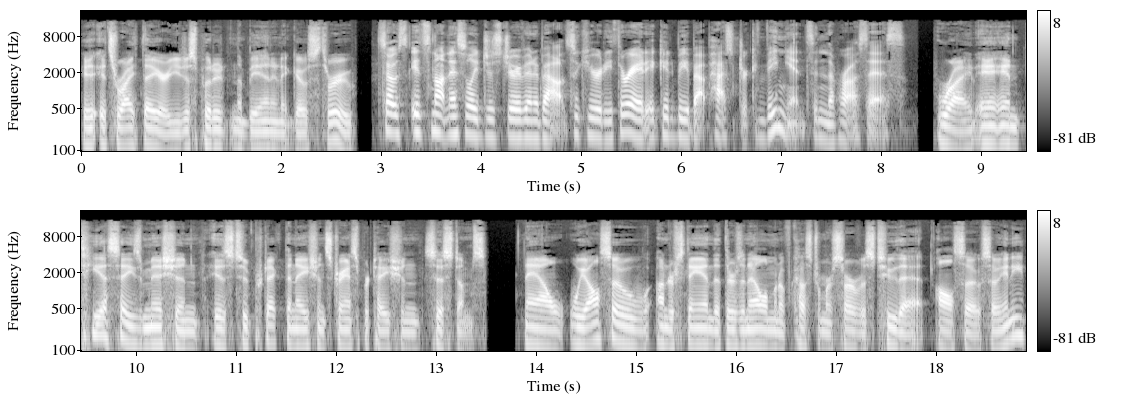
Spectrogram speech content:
It's right there. You just put it in the bin and it goes through. So it's, not necessarily just driven about security threat. It could be about passenger convenience in the process. Right. And TSA's mission is to protect the nation's transportation systems. Now, we also understand that there's an element of customer service to that also. So any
